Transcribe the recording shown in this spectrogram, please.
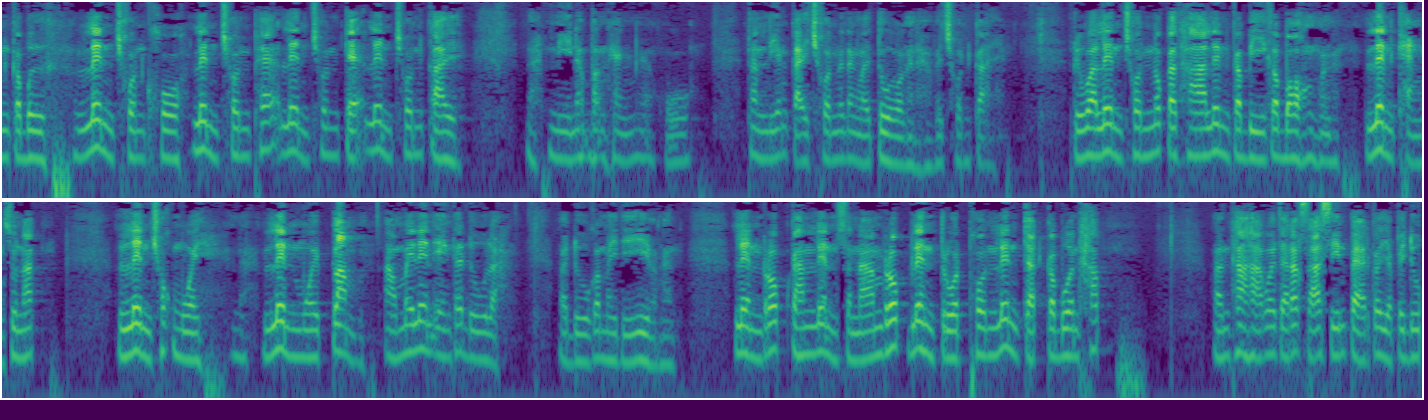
นกระบือ เล่นชนโค เล่นชนแพะ เล่นชนแกะเล่นชนไก่นะมีนะบางแห่งเนี่ยโหท่านเลี้ยงไก่ชนไว้ตั้งหลายตัวกันนะไปชนไก่ หรือว่าเล่นชนนกกระทาเล่นกระบี่กระบอง เล่นแข่งสุนัข เล่นชกมวยนะเล่นมวยปล้ำเอาไม่เล่นเองถ้าดูล่ะมาดูก็ไม่ดีเหมือนกันเล่นรบกันเล่นสนามรบ เล่นตรวจพลเล่นจัดกระบวนทัพอันถ้าหากว่าจะรักษาศีลแปดก็อย่าไปดู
